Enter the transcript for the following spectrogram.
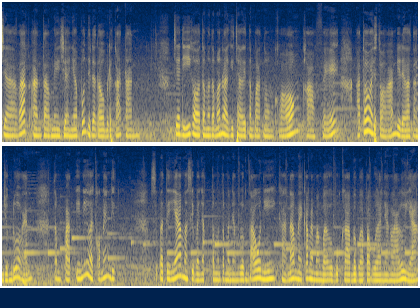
Jarak antar mejanya pun tidak terlalu berdekatan. Jadi kalau teman-teman lagi cari tempat nongkrong, kafe, atau restoran di daerah Tanjung Duren, tempat ini recommended. Sepertinya masih banyak teman-teman yang belum tahu nih, karena mereka memang baru buka beberapa bulan yang lalu ya.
